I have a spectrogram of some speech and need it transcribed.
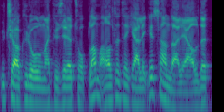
3 akülü olmak üzere toplam 6 tekerlekli sandalye aldı.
